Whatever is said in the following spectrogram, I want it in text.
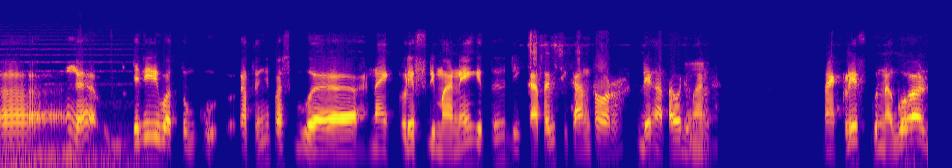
"Eh, enggak. Jadi waktu gua, katanya pas gua naik lift di mana gitu, di katanya si kantor. Dia nggak tahu di mana. Naik lift, guna gua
